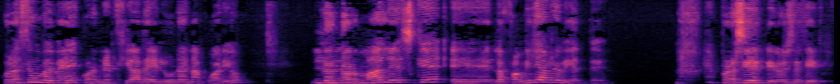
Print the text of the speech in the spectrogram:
Cuando nace un bebé con energía de luna en acuario, lo normal es que eh, la familia reviente, por así decirlo. Es decir,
